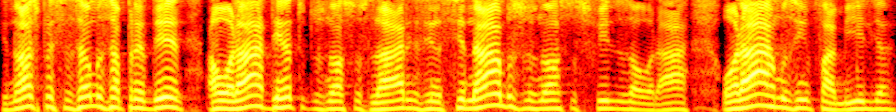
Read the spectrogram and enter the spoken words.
E nós precisamos aprender a orar dentro dos nossos lares, ensinarmos os nossos filhos a orar, orarmos em família.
